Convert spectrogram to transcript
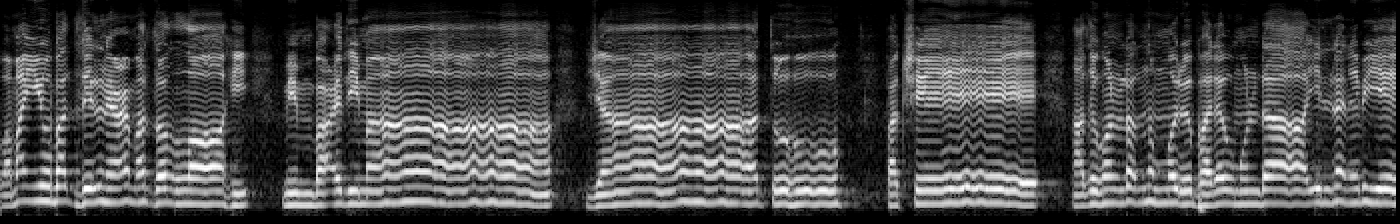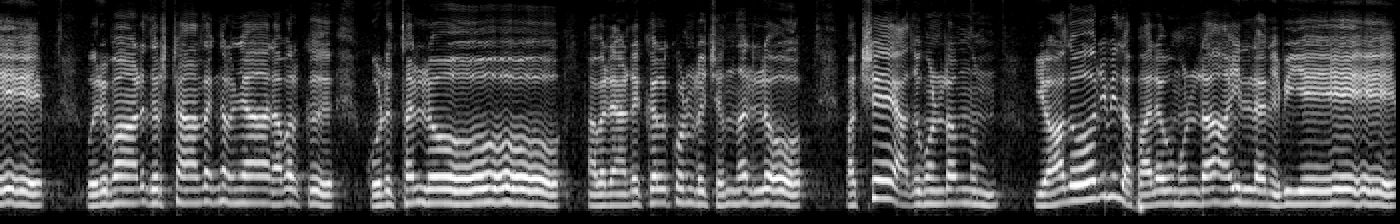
വമയുബദ്ദിൽ നിഅമത്തല്ലാഹി മിൻ ബഅദി മാ ജാത്തുഹു പക്ഷേ അതുകൊണ്ടൊന്നും ഒരു ഫലവുമുണ്ടായില്ല നബിയേ. ഒരുപാട് ദൃഷ്ടാന്തങ്ങൾ ഞാൻ അവർക്ക് കൊടുത്തല്ലോ. അവരടുക്കൽ കൊണ്ട് ചെന്നല്ലോ. പക്ഷേ അതുകൊണ്ടൊന്നും യാതൊരുവിധ ഫലവുമുണ്ടായില്ല നബിയേ.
